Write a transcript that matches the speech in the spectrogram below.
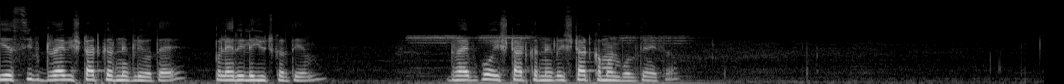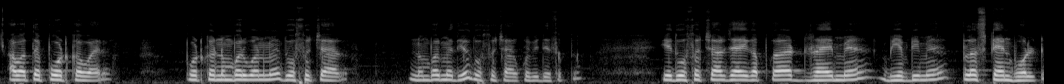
ये सिर्फ़ ड्राइव स्टार्ट करने के लिए होता है, पहले रिले यूज़ करते हैं हम। ड्राइव को स्टार्ट करने के लिए स्टार्ट कमान बोलते हैं ऐसा। अब आता है पोर्ट का वायर पोर्ट का नंबर वन में 204 नंबर में दिया 204 को भी दे सकते हो। ये 204 जाएगा आपका ड्राइव में बी में प्लस टेन वोल्ट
